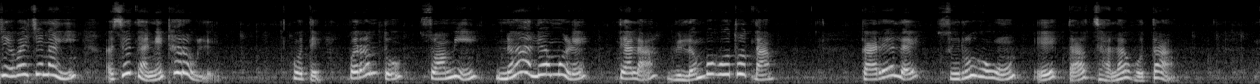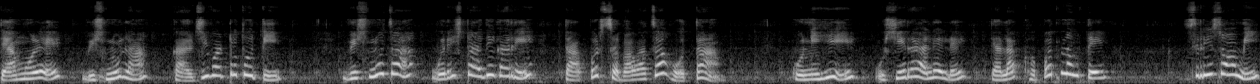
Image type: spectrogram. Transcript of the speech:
जेवायचे नाही असे त्याने ठरवले होते. परंतु स्वामी न आल्यामुळे त्याला विलंब होत होता. कार्यालय सुरू होऊन एक तास झाला होता. त्यामुळे विष्णूला काळजी वाटत होती. विष्णूचा वरिष्ठ अधिकारी तापट स्वभावाचा होता. कुणीही उशिरा आलेले त्याला खपत नव्हते. श्री स्वामी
